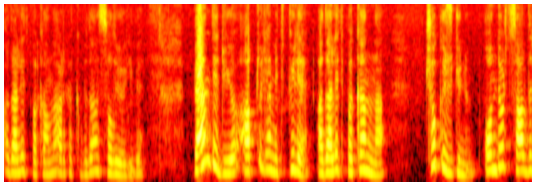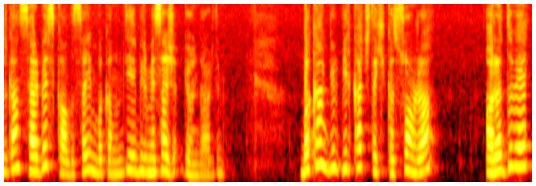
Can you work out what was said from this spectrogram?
Adalet Bakanlığı arka kapıdan salıyor gibi. Ben de diyor Abdülhamit Gül'e, Adalet Bakanı'na çok üzgünüm. 14 saldırgan serbest kaldı Sayın Bakanım diye bir mesaj gönderdim. Bakan Gül birkaç dakika sonra aradı ve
